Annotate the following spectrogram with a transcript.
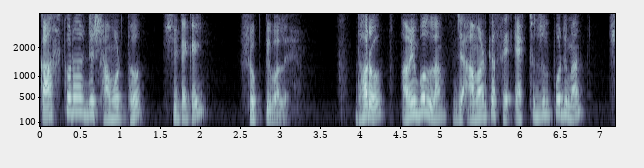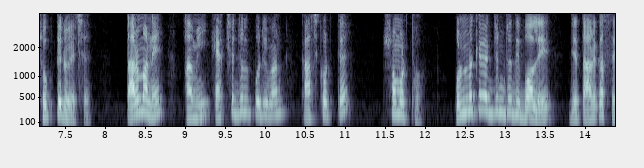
কাজ করার যে সামর্থ্য, সেটাকেই শক্তি বলে। ধরো, আমি বললাম যে আমার কাছে একশো জুল পরিমাণ শক্তি রয়েছে। তার মানে আমি একশো জুল পরিমাণ কাজ করতে সমর্থ। অন্য কেউ একজন যদি বলে যে তার কাছে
